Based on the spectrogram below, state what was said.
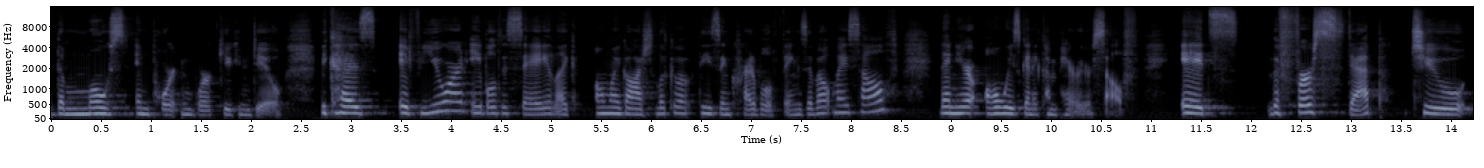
the most important work you can do because if you aren't able to say, like, oh my gosh, look at these incredible things about myself, then you're always going to compare yourself. It's the first step to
